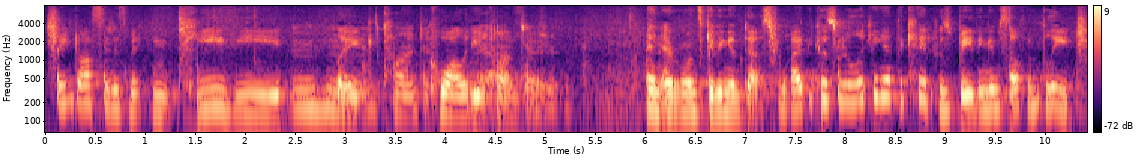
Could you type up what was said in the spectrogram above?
Shane Dawson is making TV mm-hmm. like Content. quality Yeah, content. sure. And everyone's giving him dust. Why? Because they're looking at the kid who's bathing himself in bleach.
